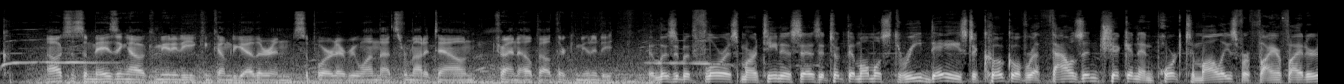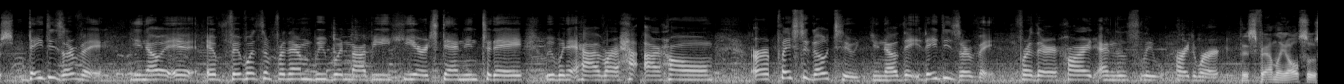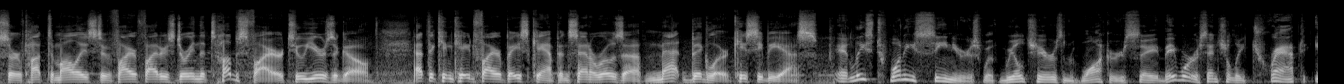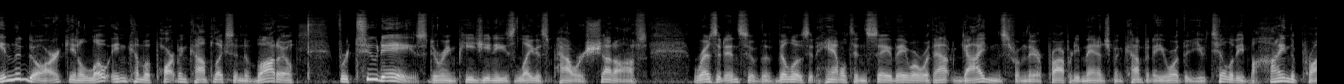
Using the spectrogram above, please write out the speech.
Oh, it's just amazing how a community can come together and support everyone that's from out of town trying to help out their community. Elizabeth Flores Martinez says it took them almost three days to cook over a thousand chicken and pork tamales for firefighters. They deserve it. You know, if it wasn't for them, we would not be here standing today. We wouldn't have our, our home or a place to go to. You know, they, they deserve deserve it for their hard, endlessly hard work. This family also served hot tamales to firefighters during the Tubbs fire two years ago. At the Kincade Fire Base Camp in Santa Rosa, Matt Bigler, KCBS. At least 20 seniors with wheelchairs and walkers say they were essentially trapped in the dark in a low income apartment complex in Novato for two days during PG&E's latest power shutoffs. Residents of the villas at Hamilton say they were without guidance from their property management company or the utility behind the project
